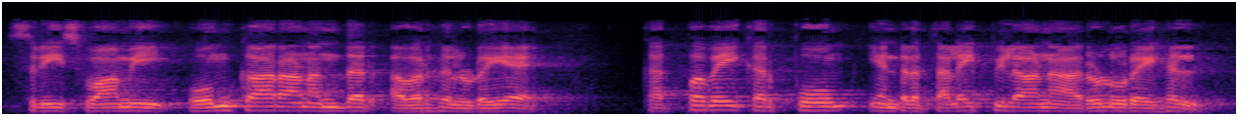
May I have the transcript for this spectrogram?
ஸ்ரீ சுவாமி ஓம்காரானந்தர் அவர்களுடைய கற்பவை கற்போம் என்ற தலைப்பிலான அருளுரைகள்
